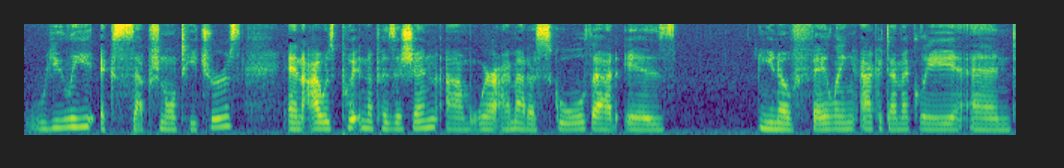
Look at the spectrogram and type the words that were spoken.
really exceptional teachers, and I was put in a position um, where I'm at a school that is you know, failing academically and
